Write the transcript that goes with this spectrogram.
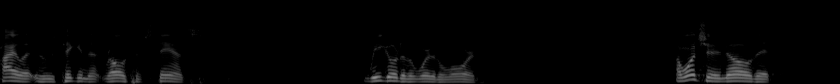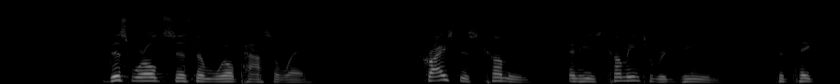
Pilate, who was taking that relative stance, we go to the Word of the Lord. I want you to know that this world system will pass away. Christ is coming, and he's coming to redeem, to take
